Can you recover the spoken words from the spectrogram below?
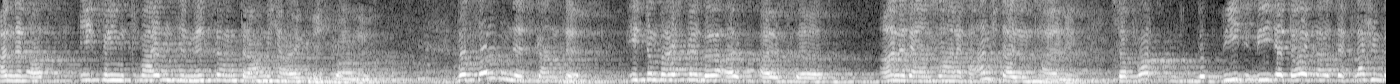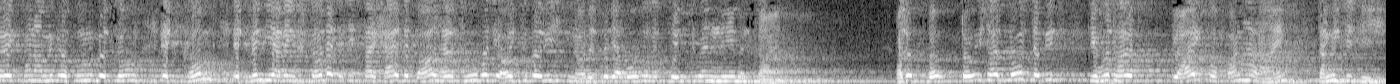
andernorts. Ich bin im zweiten Semester und traue mich eigentlich gar nicht. Was soll denn das Ganze? Ich zum Beispiel war als, als äh, einer, der an so einer Veranstaltung teilnimmt, sofort wie, wie der Teufel aus der Flaschenwelt von einem Mikrofon überzogen, jetzt kommt, jetzt wenn die ja wegen stottert, das ist bei scheißegal, hört zu, was ich euch zu berichten habe, das wird ja wohl noch jetzt zu entnehmen sein. Also da ist halt bloß der Witz, die hat halt gleich von vornherein, damit sie sich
